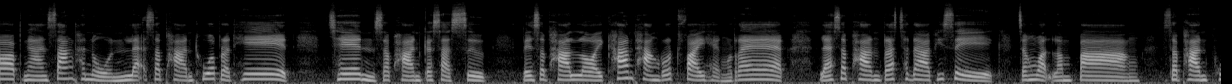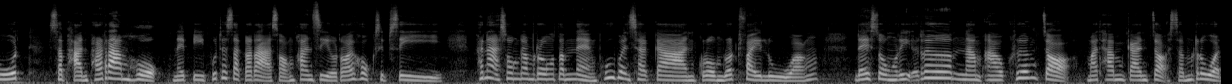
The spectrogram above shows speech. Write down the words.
อบงานสร้างถนนและสะพานทั่วประเทศ เช่น สะพานกษัตริย์ศึก เป็นสะพานลอยข้ามทางรถไฟแห่งแรก และสะพานรัชดาพิเศษจังหวัดลำปาง สะพานพุทธ สะพานพระราม 6 ในปีพุทธศักราช 2464 ขณะทรงดำรงตำแหน่งผู้บัญชาการกรมรถไฟหลวง ได้ทรงริเริ่มนำเอาเครื่องเจาะมาทำการเจาะสำรวจ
